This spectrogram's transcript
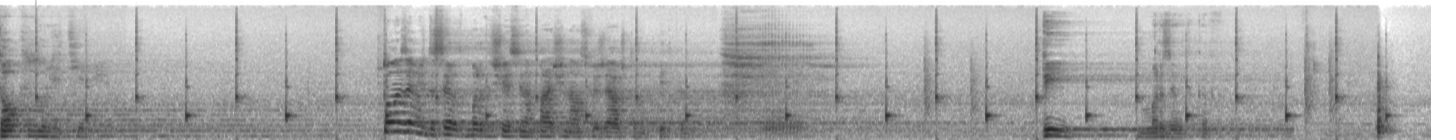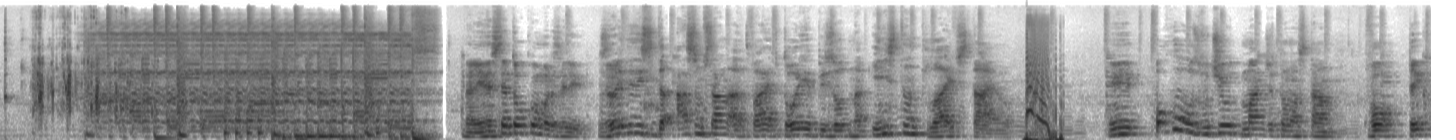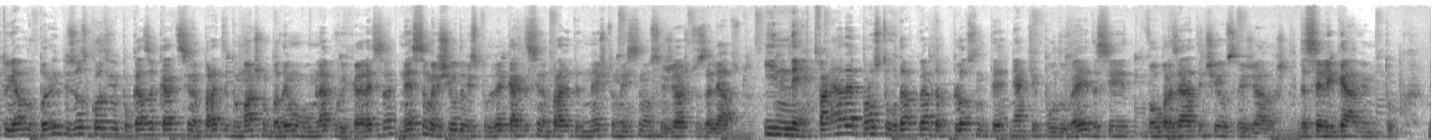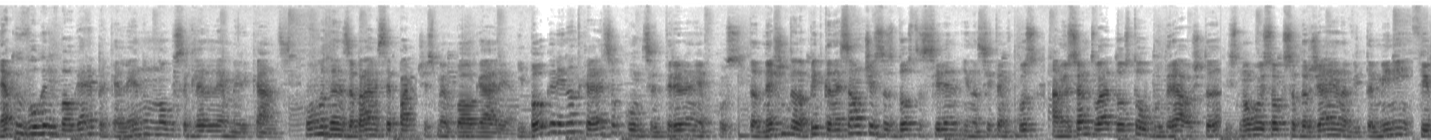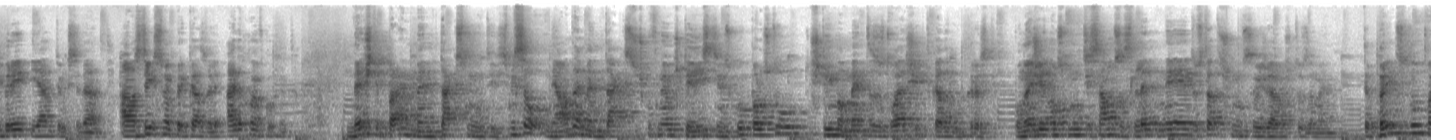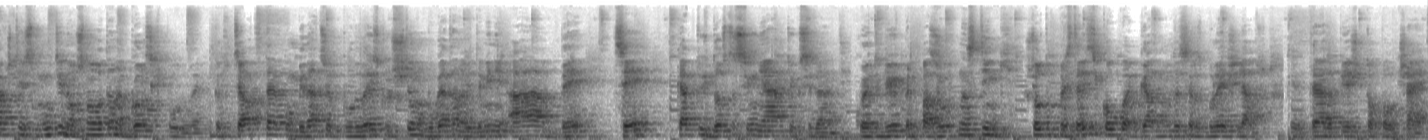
Топло ли ти е? То не вземеш да се размърдаш и да си направиш една освежаваща напитка. Пи, мързел такъв. Нали не сте толкова мързеливи? Здравейте ли си да аз съм Сан, а това е втори епизод на Instant Lifestyle. И по-хубаво звучи от манджата на Стан. Какво? Тъй като явно първи епизод, който ви показа как да си направите домашно бадемово мляко ви хареса, днес съм решил да ви споделя как да си направите нещо наистина освежаващо за лятото. И не, това няма да е просто вода, в която да плоснете някакви плодове и да си въобразявате, че е освежаващ. Да се легавим тук. Някои българи в България прекалено много са гледали американци. Хубаво да не забравяме все пак, че сме в България. И българинът харесва концентрирания вкус. Та днешната напитка не само, че е с доста силен и наситен вкус, ами освен това е доста ободряваща и с много високо съдържание на витамини, фибри и антиоксиданти. Ама стига сме приказвали, айде ходим в кухнята. Днес ще правим ментак смути. В смисъл, няма да е ментак, всичко в него ще е истинско, просто ще има мента, затова реших така да го кръсти. Понеже едно смути само с лед не е достатъчно освежаващо за мен. Та принципно това ще е смути на основата на горски плодове. Като цялата тая комбинация от плодове е изключително богата на витамини А, Б, С, както и доста силни антиоксиданти, което би ви предпазило от настинки. Защото представи си колко е гадно да се разболееш лятото и да трябва да пиеш топъл чай.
